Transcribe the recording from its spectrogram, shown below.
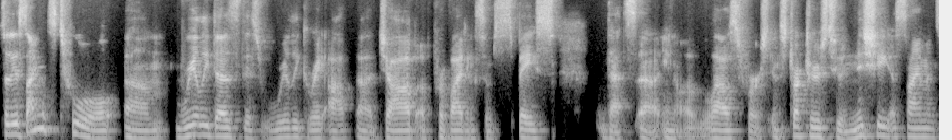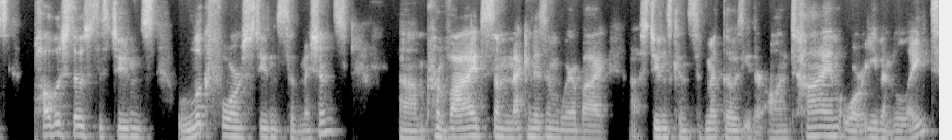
So the assignments tool um, really does this really great op, uh, job of providing some space that's, uh, you know, allows for instructors to initiate assignments, publish those to students, look for student submissions, um, provide some mechanism whereby uh, students can submit those either on time or even late,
